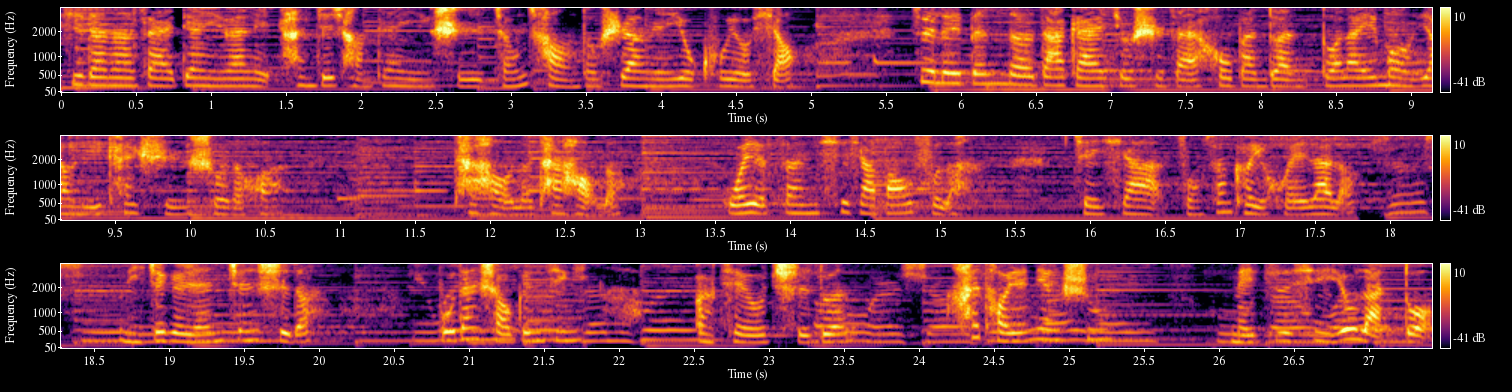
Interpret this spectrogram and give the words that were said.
记得呢，在电影院里看这场电影时，整场都是让人又哭又笑。最泪奔的大概就是在后半段，哆啦 A 梦要离开时说的话：“太好了，太好了，我也算卸下包袱了，这下总算可以回来了。你这个人真是的，不但少根筋，而且又迟钝，还讨厌念书，没自信又懒惰。”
